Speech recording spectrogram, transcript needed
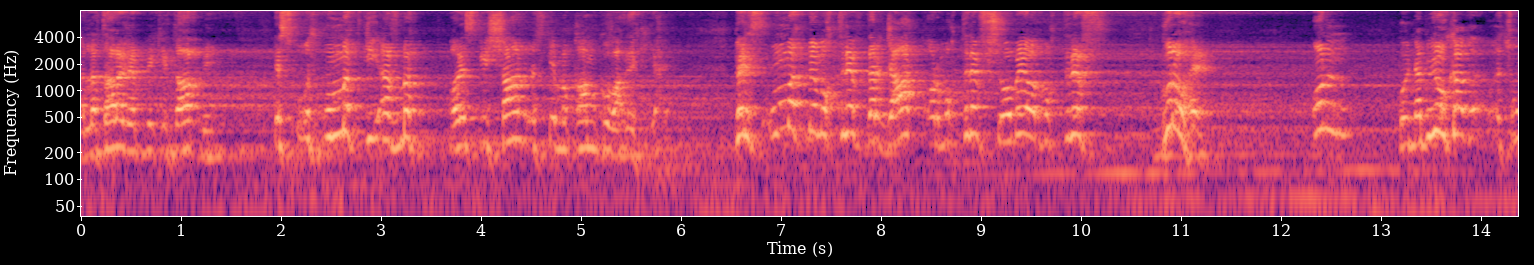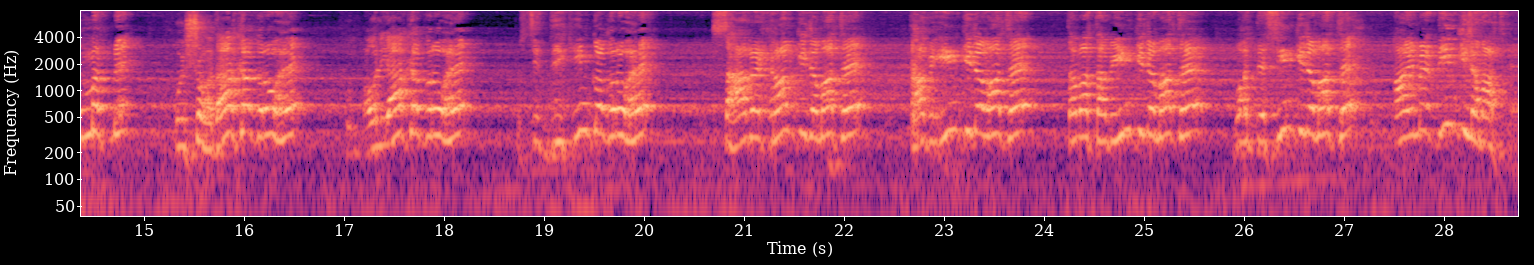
اللہ تعالیٰ نے اپنی کتاب میں اس امت کی عظمت اور اس کی شان، اس کے مقام کو واضح کیا ہے۔ پھر اس امت میں مختلف درجات اور مختلف شعبے اور مختلف گروہ ہیں۔ ان کوئی نبیوں کا اس امت میں کوئی شہداء کا گروہ ہے، کوئی اولیاء کا گروہ ہے صدیقین کا گروہ ہے، صحابہ کرام کی جماعت ہے، تابعین کی جماعت ہے تبا تابعین کی جماعت ہے، محدثین کی جماعت ہے آئم دین کی جماعت ہے۔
